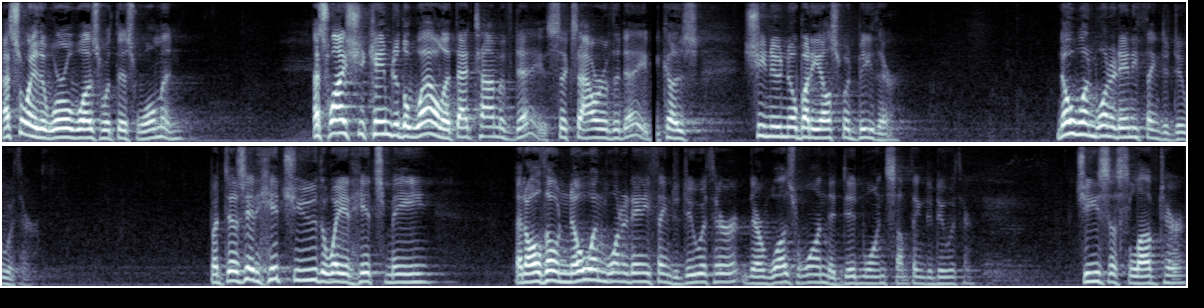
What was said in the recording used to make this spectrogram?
That's the way the world was with this woman. That's why she came to the well at that time of day, six hour of the day, because she knew nobody else would be there. No one wanted anything to do with her. But does it hit you the way it hits me? That although no one wanted anything to do with her, there was one that did want something to do with her. Jesus loved her.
